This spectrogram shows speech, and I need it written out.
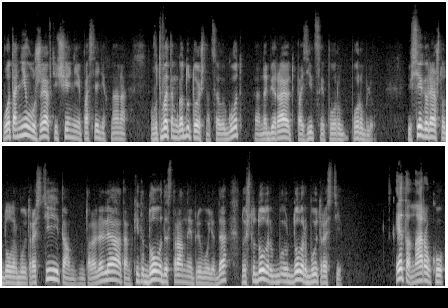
Вот они уже в течение последних, наверное, вот в этом году точно целый год э, набирают позиции по, по рублю. И все говорят, что доллар будет расти, там, ля там какие-то доводы странные приводят, да, но что доллар, доллар будет расти. Это на руку,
